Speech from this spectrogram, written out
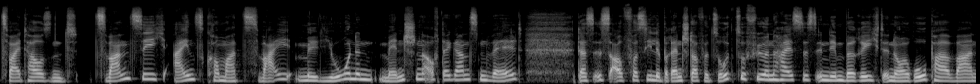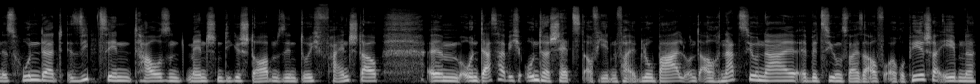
2000 20 1,2 Millionen Menschen auf der ganzen Welt. Das ist auf fossile Brennstoffe zurückzuführen, heißt es in dem Bericht. In Europa waren es 117.000 Menschen, die gestorben sind durch Feinstaub. Ähm, und das habe ich unterschätzt auf jeden Fall, global und auch national, äh, beziehungsweise auf europäischer Ebene.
